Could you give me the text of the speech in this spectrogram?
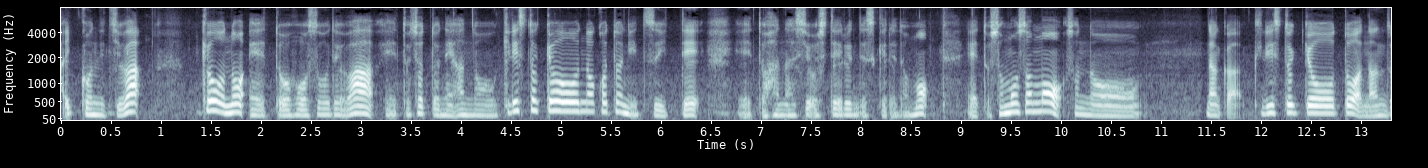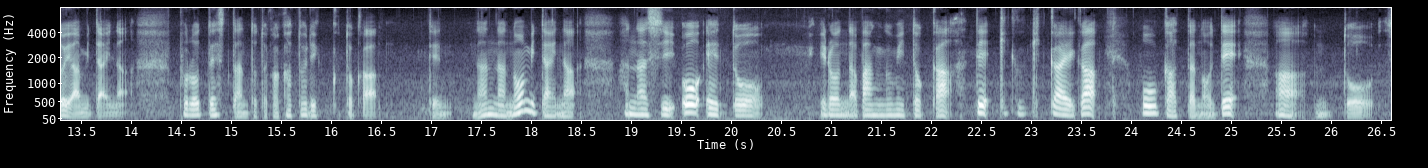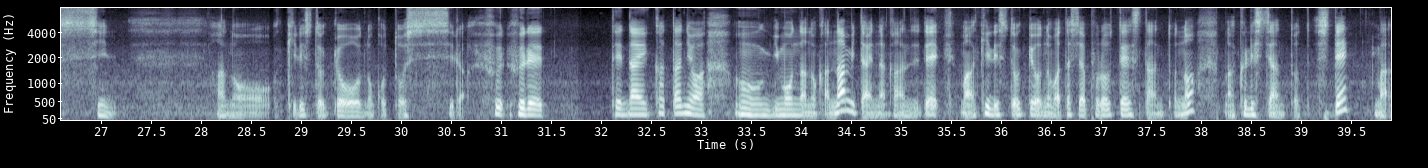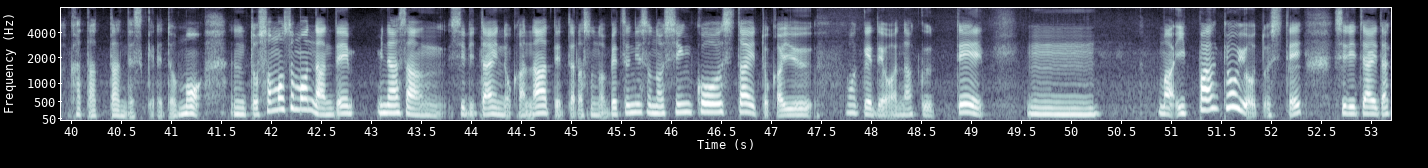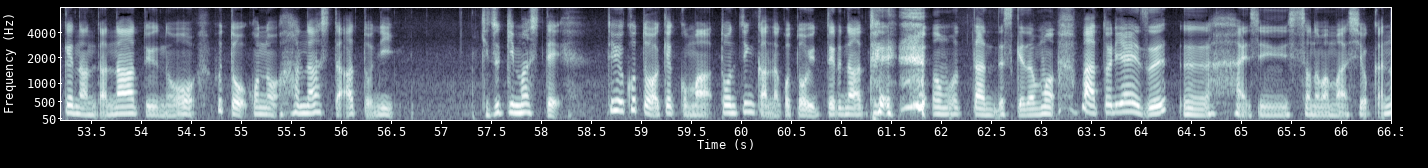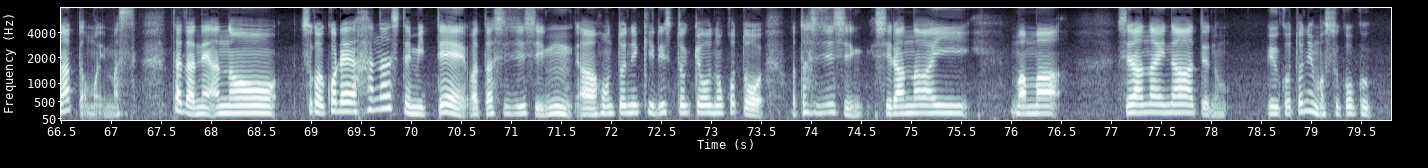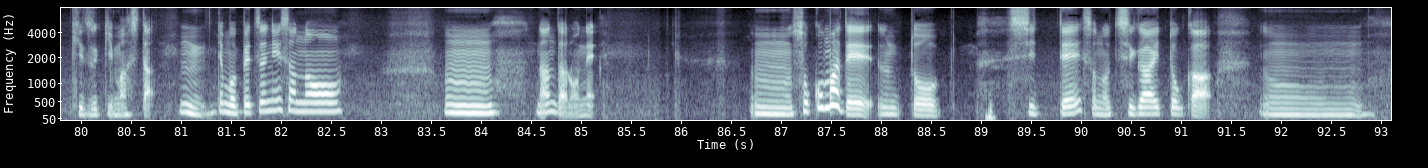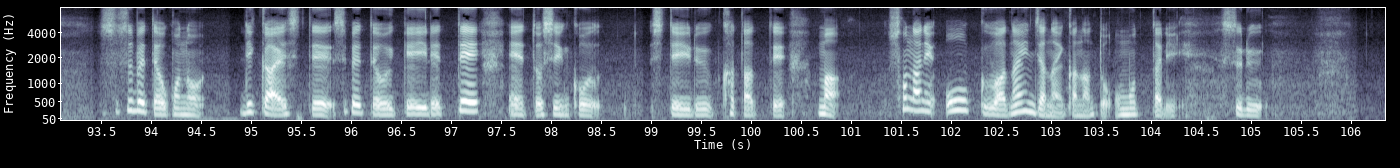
はいこんにちは。今日の、えーと、放送では、えーと、ちょっとねあのキリスト教のことについて、えーと、話をしているんですけれども、えー、とそもそもそのなんかキリスト教とは何ぞやみたいなプロテスタントとかカトリックとかって何なの？みたいな話を、えー、といろんな番組とかで聞く機会が多かったのであ、うんと、とあのキリスト教のことを知ら触れてない方には、うん、疑問なのかなみたいな感じで、まあ、キリスト教の私はプロテスタントの、まあ、クリスチャンとして、まあ、語ったんですけれども、うんと、そもそもなんで皆さん知りたいのかなって言ったらその別にその信仰したいとかいうわけではなくってうんまあ、一般教養として知りたいだけなんだなというのをふとこの話した後に気づきましてっていうことは結構まあとんちんかんなことを言ってるなって 思ったんですけどもまあとりあえず、うん、配信そのまましようかなと思います。ただねあのすごいこれ話してみて私自身あ本当にキリスト教のことを私自身知らないまま知らないなっていうのいうことにもすごく気づきました。うん、でも別にそのうんなんだろうねうんそこまで、うんと、知ってその違いとかうん全てをこの理解して全てを受け入れて、えーと、信仰している方ってまあそんなに多くはないんじゃないかなと思ったりする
